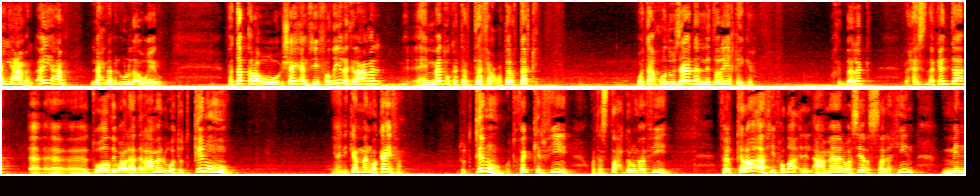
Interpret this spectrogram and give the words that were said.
أي عمل أي عمل اللي إحنا بنقوله ده أو غيره. فتقرأ شيئا في فضيلة العمل همتك ترتفع وترتقي. وتأخذ زادا لطريقك. خد بالك؟ بحيث إنك أنت تواظب على هذا العمل وتتقنه. يعني كما وكيفا. تتقنه وتفكر فيه وتستحضر ما فيه. فالقراءة في فضائل الأعمال وسير الصالحين من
